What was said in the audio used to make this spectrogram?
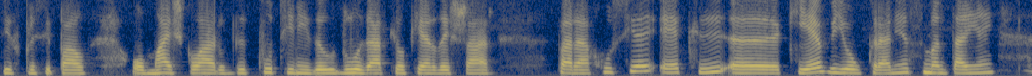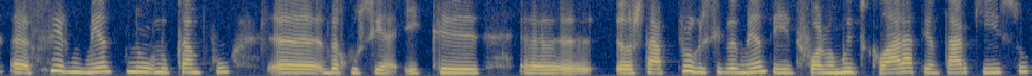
objetivo principal ou mais claro de Putin e do, do legado que ele quer deixar para a Rússia é que uh, Kiev e a Ucrânia se mantenham uh, firmemente no, no campo uh, da Rússia e que ele está progressivamente e de forma muito clara a tentar que isso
